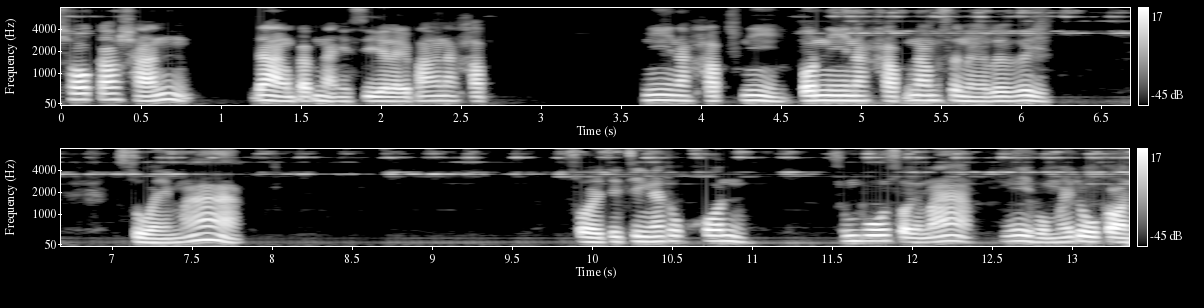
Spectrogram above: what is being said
โชคเก้าชั้น ด่างแบบไหนสีอะไรบ้างนะครับ นี่นะครับ นี่ต้นนี้นะครับนำเสนอเลย สวยมาก สวยจริงๆนะทุกคนชมพูสวยมาก นี่ผมให้ดูก่อน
